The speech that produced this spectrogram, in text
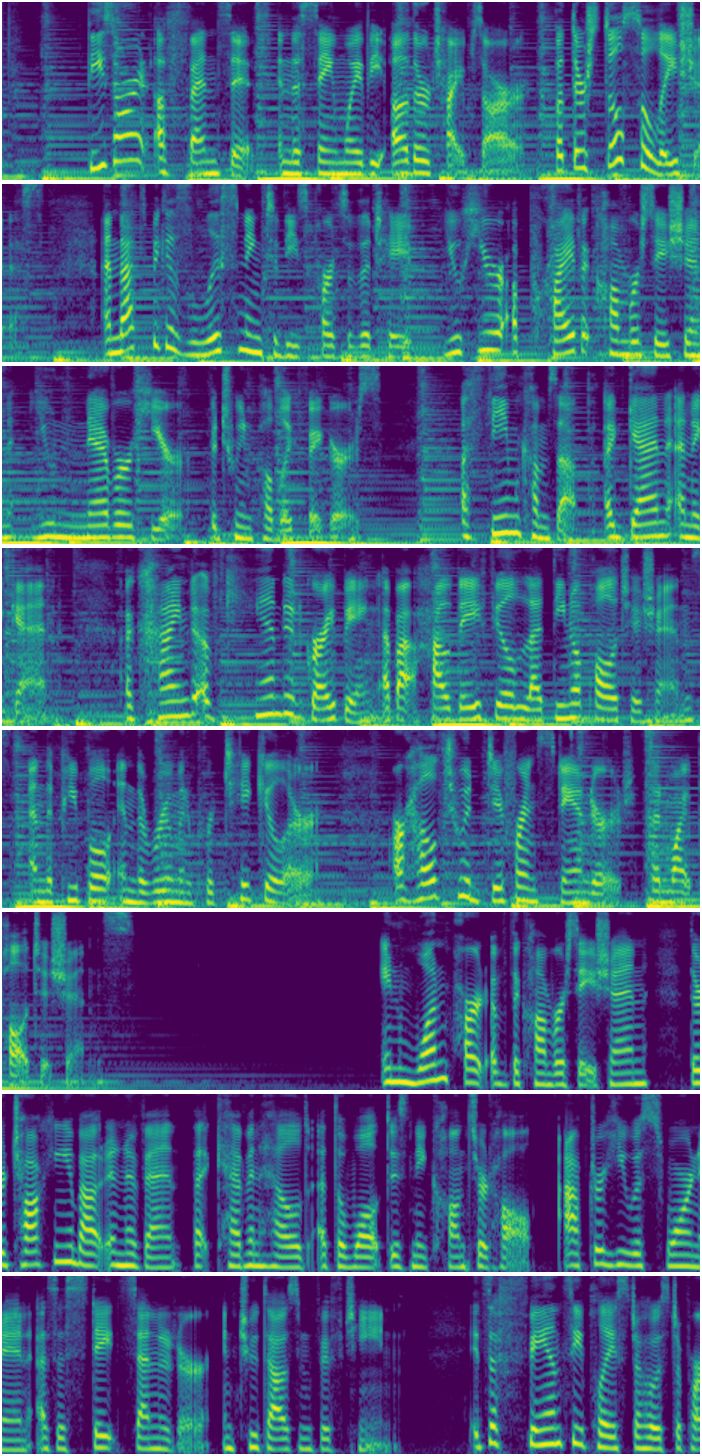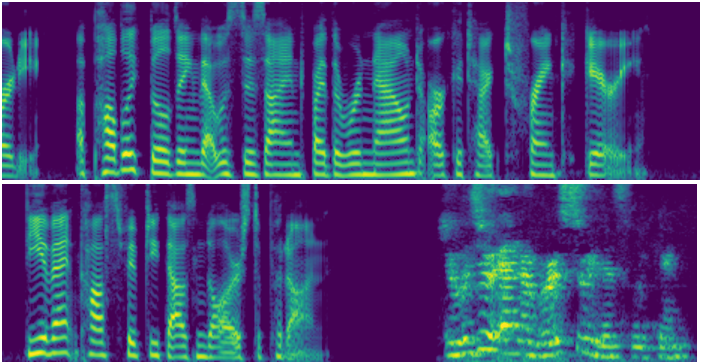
These aren't offensive in the same way the other types are, but they're still salacious. And that's because listening to these parts of the tape, you hear a private conversation you never hear between public figures. A theme comes up again and again, a kind of candid griping about how they feel Latino politicians, and the people in the room in particular, are held to a different standard than white politicians. In one part of the conversation, they're talking about an event that Kevin held at the Walt Disney Concert Hall after he was sworn in as a state senator in 2015. It's a fancy place to host a party, a public building that was designed by the renowned architect Frank Gehry. The event cost $50,000 to put on. It was your anniversary this weekend.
